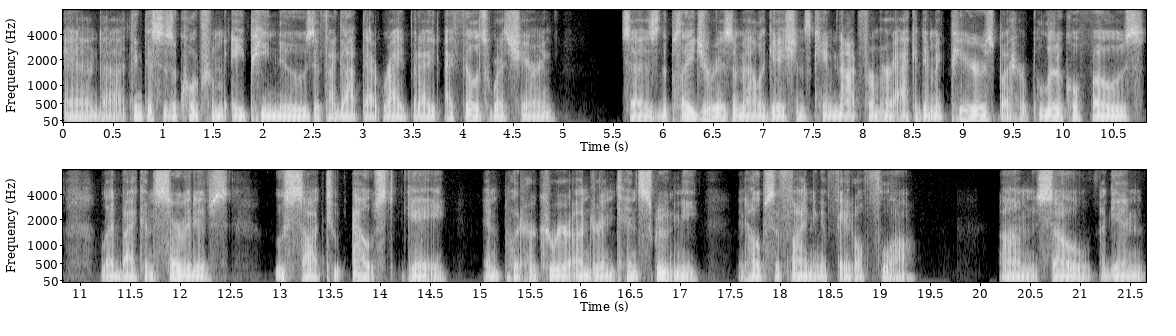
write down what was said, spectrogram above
And uh, I think this is a quote from AP News, if I got that right, but I, I feel it's worth sharing says the plagiarism allegations came not from her academic peers, but her political foes, led by conservatives who sought to oust Gay and put her career under intense scrutiny in hopes of finding a fatal flaw. Um, so again,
